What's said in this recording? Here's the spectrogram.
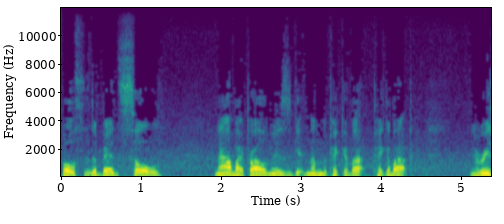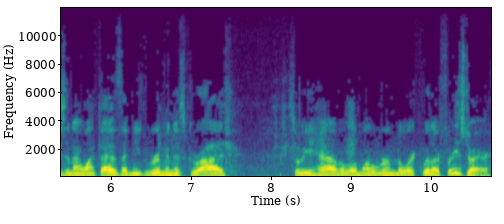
both of the beds sold. Now my problem is getting them to pick them up, pick them up. And the reason I want that is I need room in this garage so we have a little more room to work with our freeze dryer.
